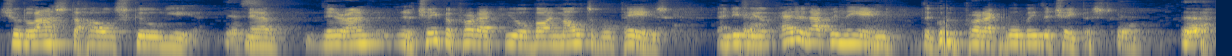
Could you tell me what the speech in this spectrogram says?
should last the whole school year. Yes. Now, there are the cheaper product you'll buy multiple pairs, and if you add it up in the end, the good product will be the cheapest. Yeah. Yeah,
